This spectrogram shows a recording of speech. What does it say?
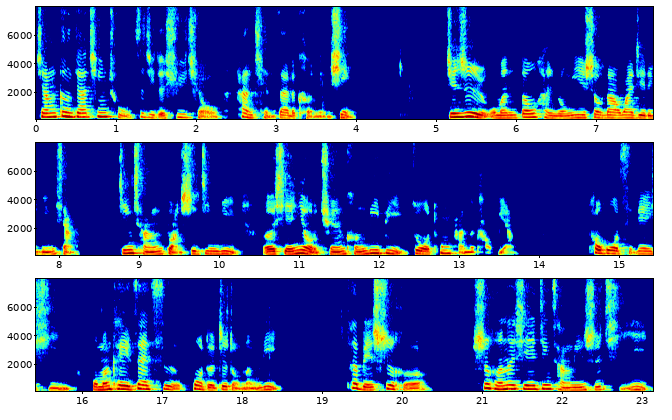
将更加清楚自己的需求和潜在的可能性。今日我们都很容易受到外界的影响，经常短视尽力，而鲜有权衡利弊做通盘的考量。透过此练习，我们可以再次获得这种能力，特别适合适合那些经常临时起意、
